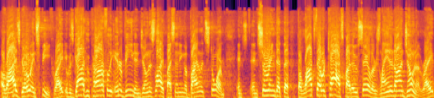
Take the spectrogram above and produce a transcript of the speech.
arise, go, and speak, right? It was God who powerfully intervened in Jonah's life by sending a violent storm storm, ensuring that the, the lots that were cast by those sailors landed on Jonah, right?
